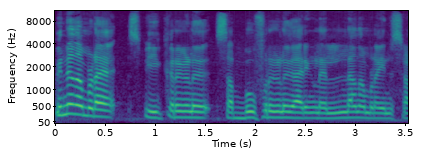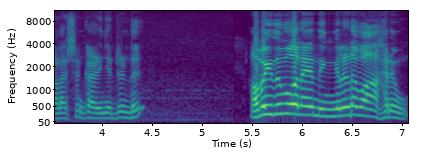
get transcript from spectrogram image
പിന്നെ നമ്മുടെ സ്പീക്കറുകൾ സബ് ബൂഫറുകൾ കാര്യങ്ങളെല്ലാം നമ്മുടെ ഇൻസ്റ്റാളേഷൻ കഴിഞ്ഞിട്ടുണ്ട്. അപ്പോൾ ഇതുപോലെ നിങ്ങളുടെ വാഹനവും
